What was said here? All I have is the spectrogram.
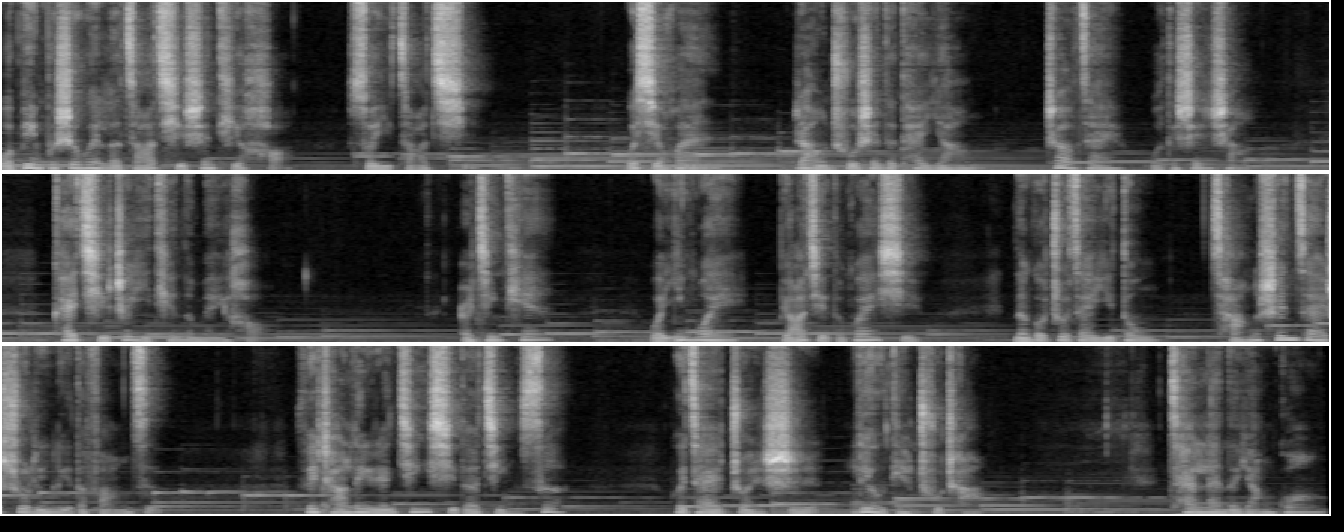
我并不是为了早起身体好，所以早起。我喜欢让初升的太阳照在我的身上，开启这一天的美好。而今天，我因为表姐的关系，能够住在一栋藏身在树林里的房子，非常令人惊喜的景色，会在准时六点出场。灿烂的阳光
